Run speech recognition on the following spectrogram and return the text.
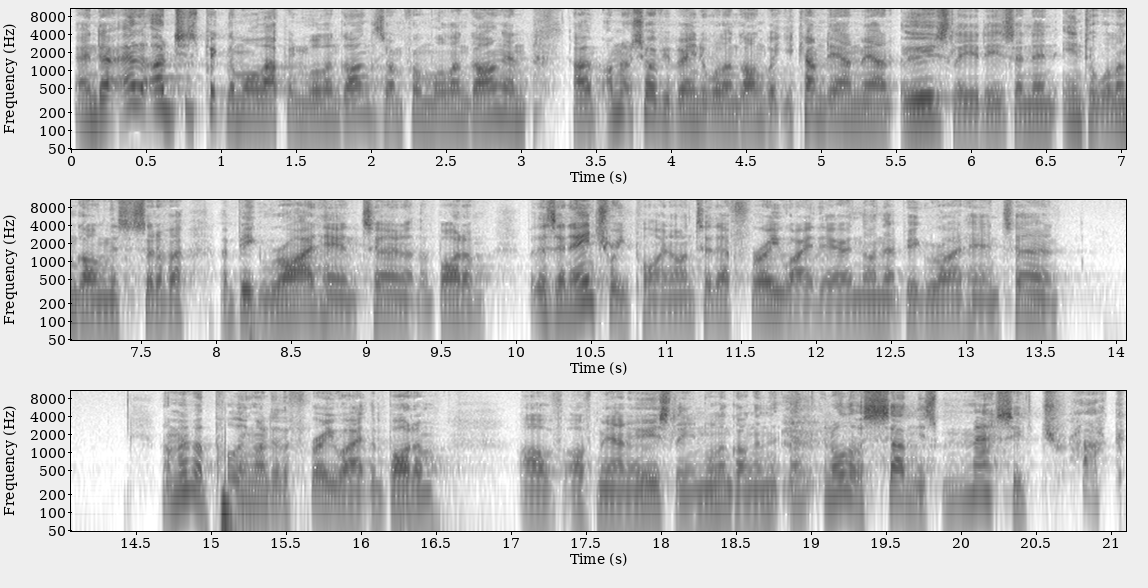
And uh, I'd just picked them all up in Wollongong, because I'm from Wollongong. And I'm not sure if you've been to Wollongong, but you come down Mount Ousley, it is, and then into Wollongong. There's sort of a, a big right hand turn at the bottom. But there's an entry point onto the freeway there, and on that big right hand turn. I remember pulling onto the freeway at the bottom of, of Mount Ousley in Wollongong, and, and, and all of a sudden, this massive truck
